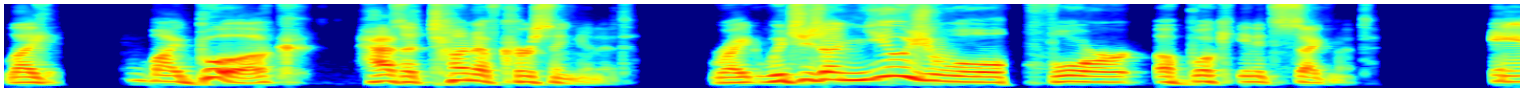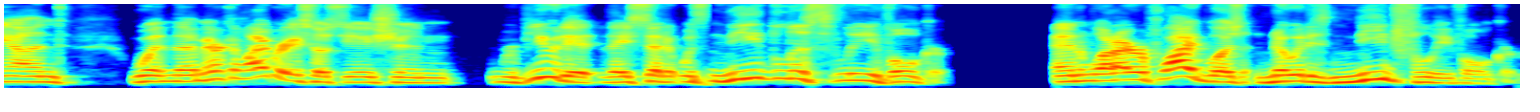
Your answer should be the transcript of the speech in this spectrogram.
Like my book has a ton of cursing in it, right? Which is unusual for a book in its segment. And when the American Library Association reviewed it, they said it was needlessly vulgar. And what I replied was, no, it is needfully vulgar.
